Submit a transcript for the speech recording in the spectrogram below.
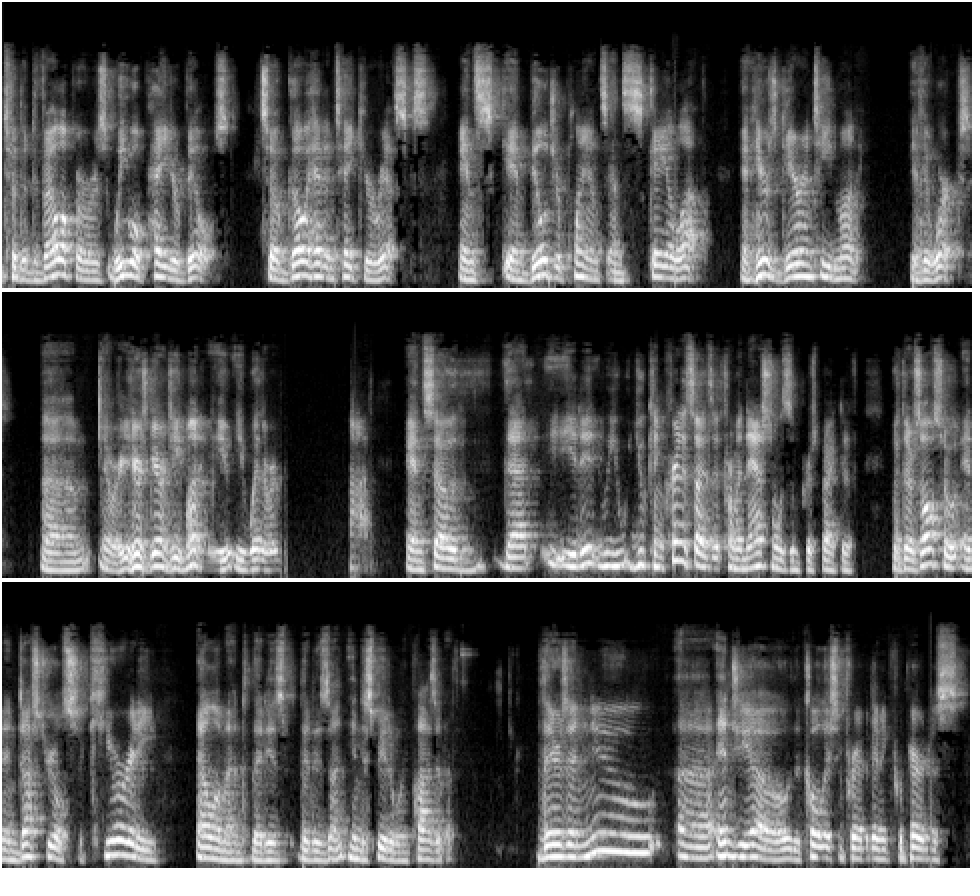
to the developers, we will pay your bills. So go ahead and take your risks and and build your plants and scale up. And here's guaranteed money if it works um, or here's guaranteed money, whether or not. And so that it, it you can criticize it from a nationalism perspective, but there's also an industrial security element that is that is indisputably positive. There's a new uh, NGO, the Coalition for Epidemic Preparedness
